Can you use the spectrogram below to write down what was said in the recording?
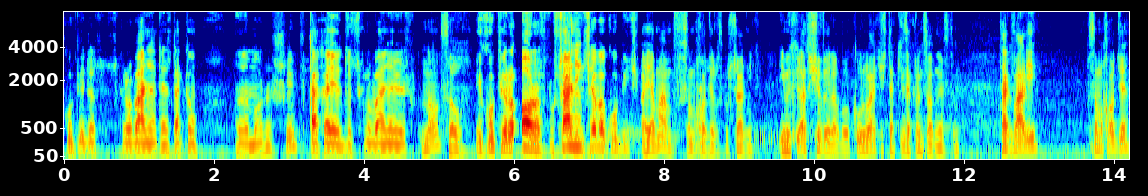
kupię do skrobania też taką e, może szyb, taka jest do skrobania, wiesz. No, są. I kupię ro, o rozpuszczalnik trzeba kupić. A ja mam w samochodzie rozpuszczalnik. I mi chyba się wylał, bo kurwa jakiś taki zakręcony jestem. Tak wali? W samochodzie?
